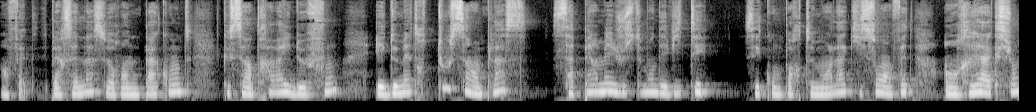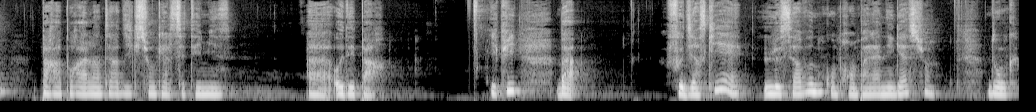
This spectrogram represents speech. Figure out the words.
En fait, ces personnes-là se rendent pas compte que c'est un travail de fond et de mettre tout ça en place, ça permet justement d'éviter ces comportements-là qui sont en fait en réaction par rapport à l'interdiction qu'elle s'était mise euh, au départ. Et puis, bah, faut dire ce qui est. Le cerveau ne comprend pas la négation. Donc,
